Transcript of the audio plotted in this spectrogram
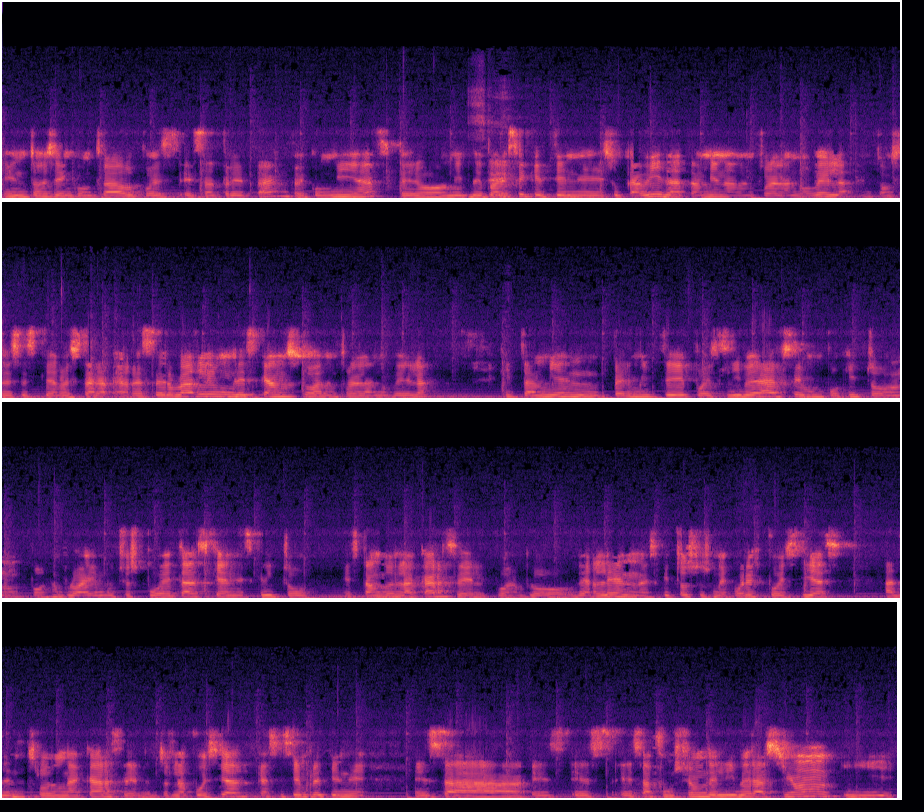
Entonces he encontrado pues esa treta, entre comillas, pero me parece que tiene su cabida también adentro de la novela. Entonces este, reservarle un descanso adentro de la novela y también permite pues liberarse un poquito, ¿no? Por ejemplo, hay muchos poetas que han escrito estando en la cárcel, por ejemplo, Verlaine ha escrito sus mejores poesías adentro de una cárcel, entonces la poesía casi siempre tiene esa, es, esa función de liberación y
